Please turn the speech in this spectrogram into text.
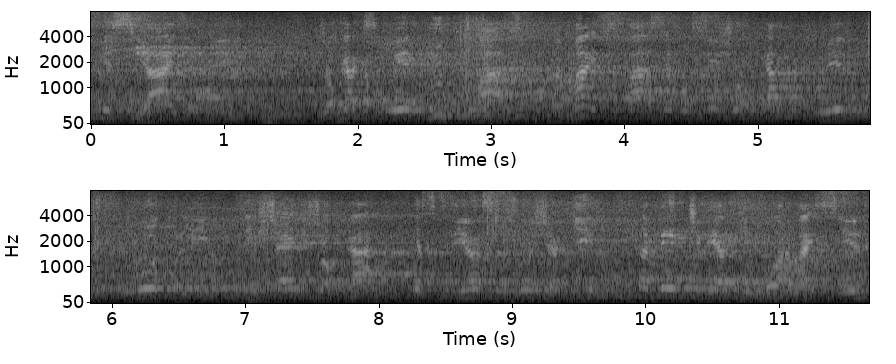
especiais aqui. Jogar capoeira é muito fácil, a mais fácil é você jogar capoeira o outro ali, deixar ele jogar. E as crianças hoje aqui também tiveram que ir embora mais cedo,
